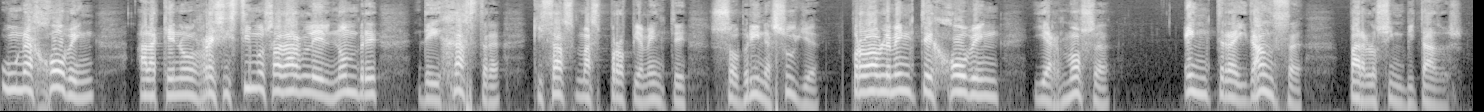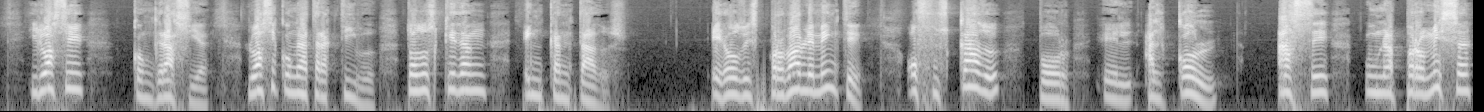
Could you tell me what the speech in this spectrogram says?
una joven a la que nos resistimos a darle el nombre de hijastra, quizás más propiamente sobrina suya, probablemente joven y hermosa, entra y danza para los invitados, y lo hace con gracia, lo hace con atractivo, todos quedan encantados. Herodes probablemente ofuscado por el alcohol hace una promesa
